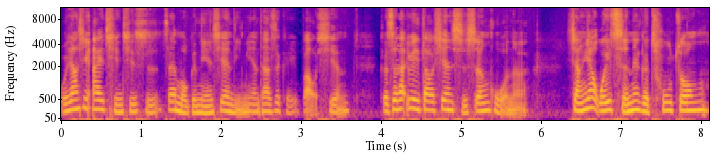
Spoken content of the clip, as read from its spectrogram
我相信爱情其实在某个年限里面它是可以保鲜，可是他遇到现实生活呢，想要维持那个初衷，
